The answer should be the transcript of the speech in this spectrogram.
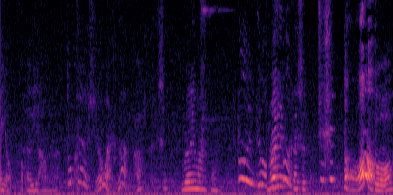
还有，还有一行了吧？都快要学完了。好，开始。Ray 吗？嗯对哟，，Ray 开始。这是哆。哆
